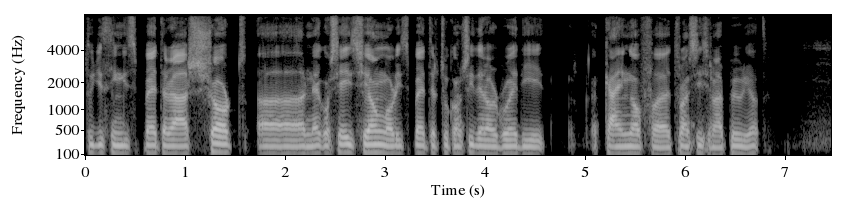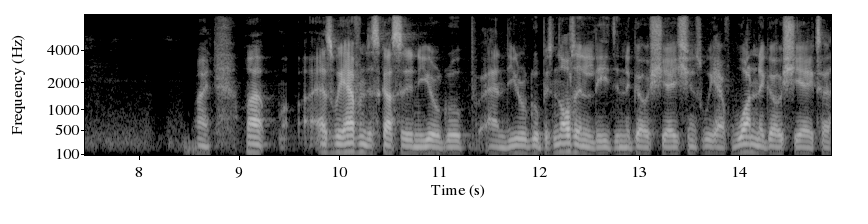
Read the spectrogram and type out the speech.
do you think it's better a short uh, negotiation or it's better to consider already a kind of uh, transitional period? Right. Well, as we haven't discussed it in the Eurogroup, and the Eurogroup is not in lead in negotiations, we have one negotiator,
